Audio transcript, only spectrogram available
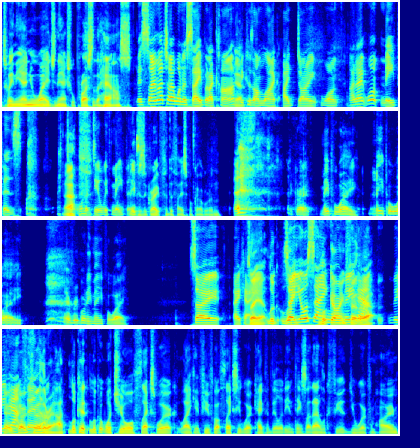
between the annual wage and the actual price of the house. There's so much I want to say, but I can't Yeah. because I'm like, I don't want, I don't want meepers. I don't Ah. want to deal with meepers. Meepers are great for the Facebook algorithm. They're great. Meep away, meep away, everybody meep away. So okay. So yeah, look. look So you're saying going move further out- out. move go out go further. further out. Look at look at what your flex work like. If you've got flexi work capability and things like that, look for your, your work from home.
